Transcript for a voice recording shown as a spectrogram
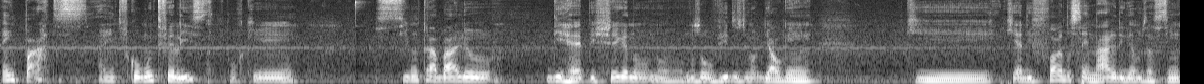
em partes, a gente ficou muito feliz, porque se um trabalho de rap chega no, no, nos ouvidos de, de alguém que, que é de fora do cenário, digamos assim,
